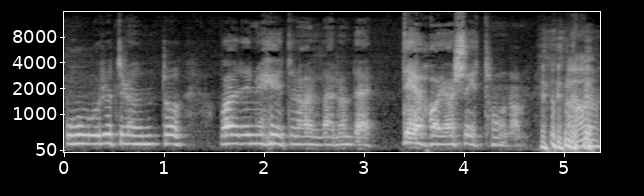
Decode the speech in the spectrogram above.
året runt och vad det nu heter alla de där. Det har jag sett honom. Ja.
